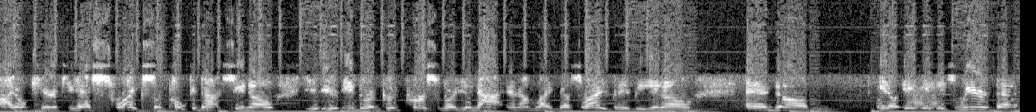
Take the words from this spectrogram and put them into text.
I don't care if you have stripes or polka dots, you know, you- you're either a good person or you're not. And I'm like, that's right, baby, you know. And, um, you know, it, it, it's weird that,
